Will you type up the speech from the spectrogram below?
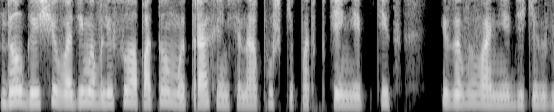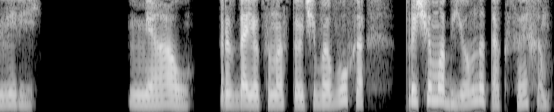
Долго ищу Вадима в лесу, а потом мы трахаемся на опушке под птение птиц и завывание диких зверей. «Мяу!» — раздается настойчиво в ухо, причем объемно так с эхом.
